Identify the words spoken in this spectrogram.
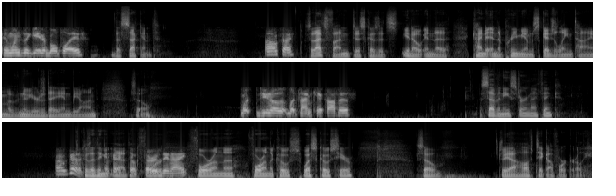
And when's the Gator Bowl played? the second. Oh, okay. So that's fun just because it's, you know, in the kind of in the premium scheduling time of New Year's Day and beyond. So What do you know what time kickoff is? 7 Eastern, I think. Oh, good. Because I think, Okay, yeah, I so think four, Thursday night. four on the four on the coast, west coast here. So So yeah, I'll have to take off work early.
